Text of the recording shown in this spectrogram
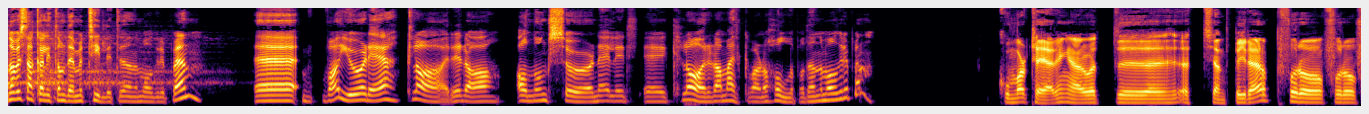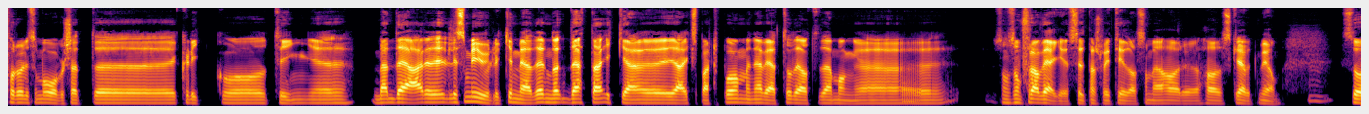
Nå har vi snakka litt om det med tillit til denne målgruppen. Eh, hva gjør det? Klarer da annonsørene, eller eh, klarer da merkevarene å holde på denne målgruppen? Konvertering er jo et, eh, et kjent begrep for å, for å, for å liksom oversette klikk og ting. Eh, men det er liksom i ulike medier. Dette er ikke jeg ekspert på, men jeg vet jo det at det er mange Sånn som fra VG sitt perspektiv, da, som jeg har, har skrevet mye om. Mm. Så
